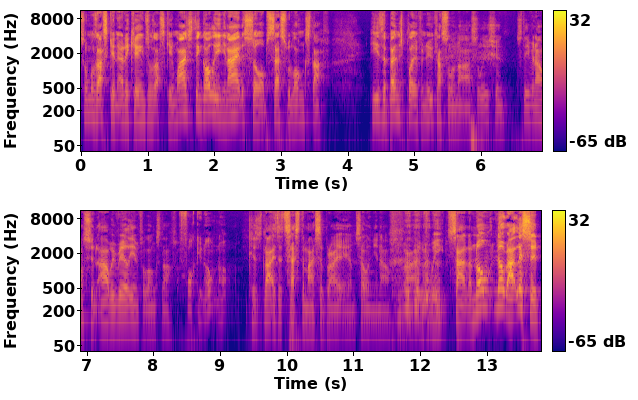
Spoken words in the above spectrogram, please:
Someone's asking, Eric Angel's asking, why do you think Ollie and United are so obsessed with Longstaff? He's a bench player for Newcastle and not our solution. Stephen Howson, are we really in for Longstaff? Fucking hope not. Because that is a test of my sobriety, I'm telling you now. Right, we sign them. No, no, right, listen.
